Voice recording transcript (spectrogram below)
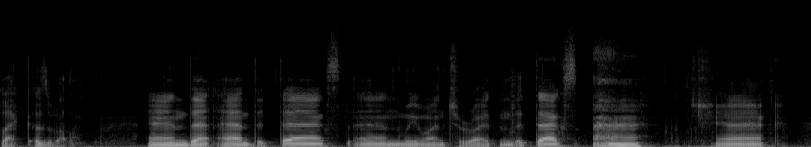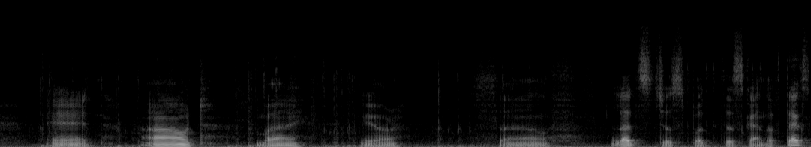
black as well. And then add the text and we want to write in the text. Check it out by yourself let's just put this kind of text.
